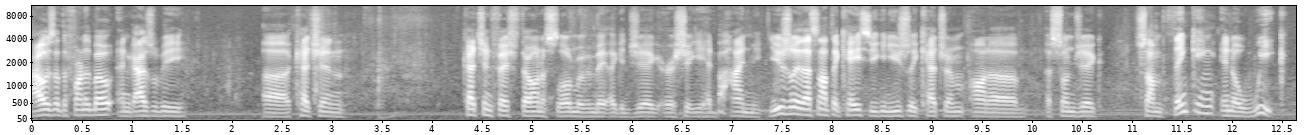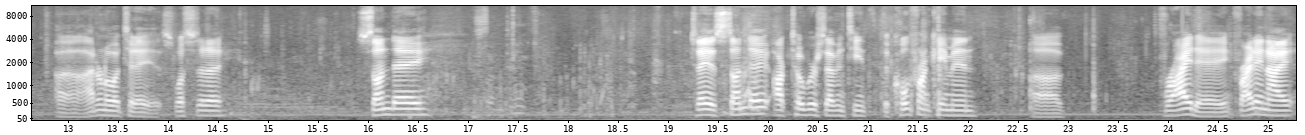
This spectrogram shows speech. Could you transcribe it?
I was at the front of the boat, and guys would be uh, catching catching fish, throwing a slow moving bait like a jig or a shaky head behind me. Usually that's not the case. You can usually catch them on a, a swim jig. So I'm thinking in a week. Uh, I don't know what today is. What's today? Sunday. 17th. Today is Sunday, October 17th. The cold front came in uh, Friday, Friday night,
